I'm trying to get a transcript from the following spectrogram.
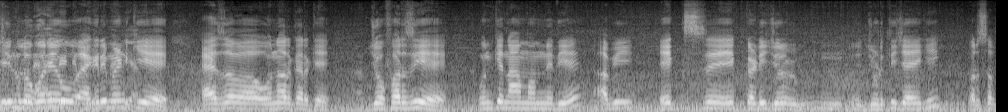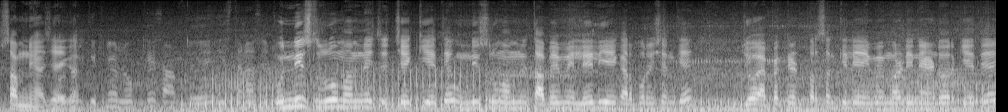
जिन लोगों ने वो एग्रीमेंट किए एज अ ओनर करके जो फर्जी है उनके नाम हमने दिए। अभी एक से एक कड़ी जुड़ती जाएगी और सब सामने आ जाएगा। कितने लोग थे साहब जो है इस तरह से उन्नीस रूम हमने चेक किए थे। उन्नीस रूम हमने ताबे में ले लिए कारपोरेशन के जो अफेक्टेड पर्सन के लिए एम ने हैंड ओवर किए थे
